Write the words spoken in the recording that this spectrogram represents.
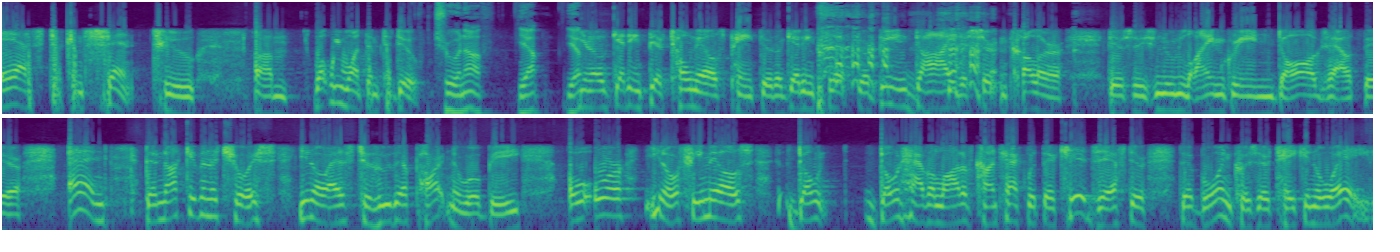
asked to consent to um, what we want them to do. True enough. Yep. Yep. You know, getting their toenails painted or getting clipped or being dyed a certain color. There's these new lime green dogs out there. And they're not given a choice, you know, as to who their partner will be. Or, or you know, females don't don't have a lot of contact with their kids after they're born because they're taken away,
